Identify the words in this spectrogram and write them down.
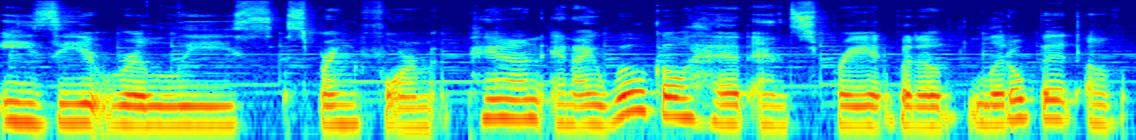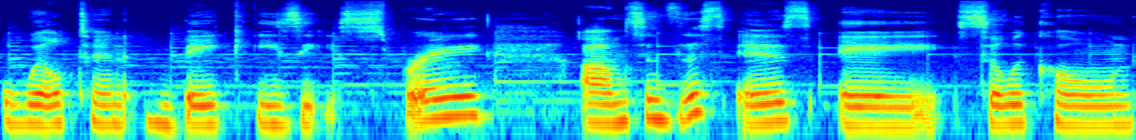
Easy Release Springform pan and I will go ahead and spray it with a little bit of Wilton Bake Easy spray. Um, since this is a silicone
